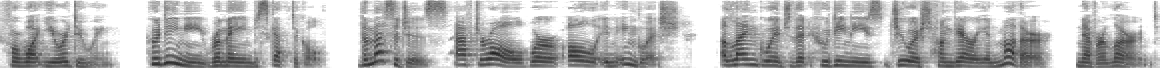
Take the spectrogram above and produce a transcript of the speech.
for what you are doing. Houdini remained skeptical. The messages, after all, were all in English, a language that Houdini's Jewish Hungarian mother never learned.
